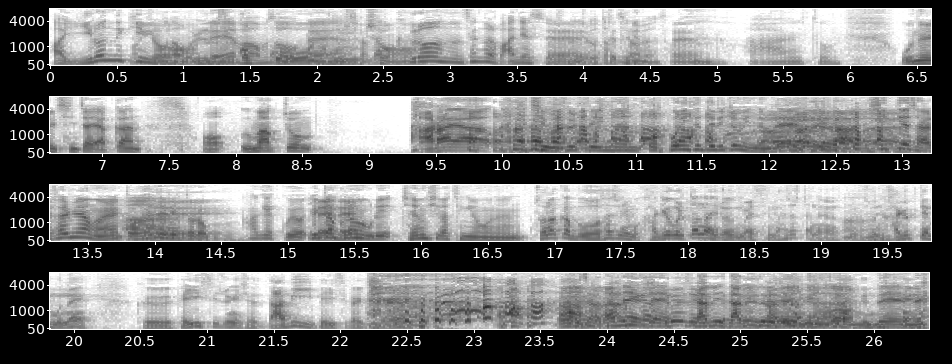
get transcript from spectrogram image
아 이런 느낌이구나 맞아. 원래 무겁고 막 하면서 네, 좋죠. 딱 그런 생각을 많이 했어요. 네, 저희도 딱 그쵸. 들으면서. 네. 음. 아, 또 오늘 진짜 약간 어, 음악 좀 알아야 같이 웃을 수 있는 또 포인트들이 좀 있는데 아, 저희가. 쉽게 잘 설명을 또 아, 해드리도록 네. 하겠고요. 일단 네네. 그럼 우리 재영 씨 같은 경우는 전 아까 뭐 사실 뭐 가격을 떠나 이런 말씀을 하셨잖아요. 어, 저는 네. 가격 때문에 그 베이스 중에 제 나비 베이스가 있어요. 아, 네, 네. 그려져 나비 있는 나비 네, 그려져 있는 거. 네, 네.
